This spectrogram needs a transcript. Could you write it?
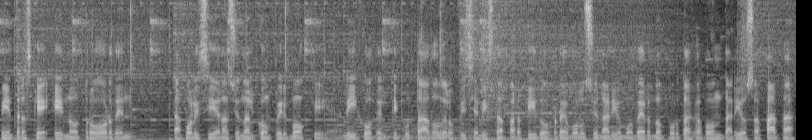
Mientras que en otro orden, la Policía Nacional confirmó que el hijo del diputado del oficialista Partido Revolucionario Moderno por Tagabón, Darío Zapata,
